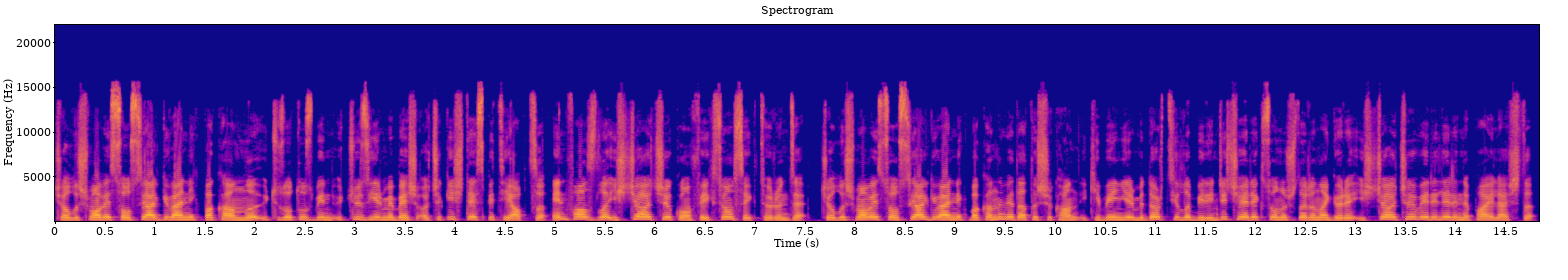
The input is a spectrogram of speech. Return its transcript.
Çalışma ve Sosyal Güvenlik Bakanlığı 330.325 açık iş tespiti yaptı. En fazla işçi açığı konfeksiyon sektöründe. Çalışma ve Sosyal Güvenlik Bakanı Vedat Işıkhan, 2024 yılı birinci çeyrek sonuçlarına göre işçi açığı verilerini paylaştı.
